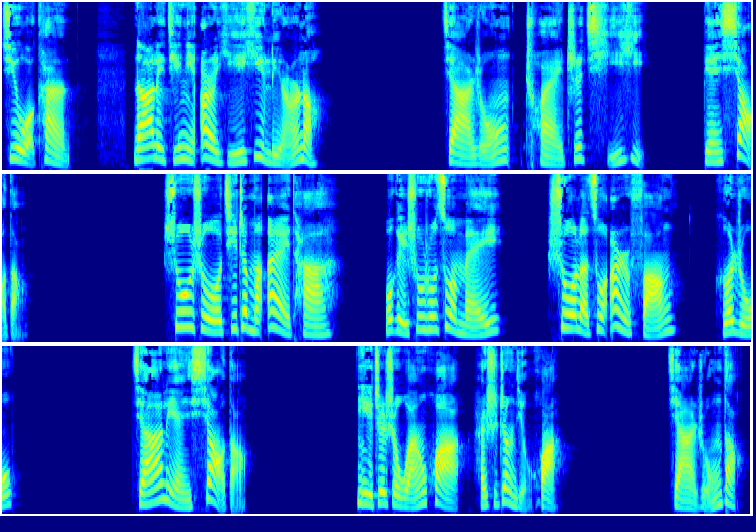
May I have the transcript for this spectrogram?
据我看，哪里及你二姨一灵呢？贾蓉揣知其意，便笑道。叔叔既这么爱他，我给叔叔做媒，说了做二房，何如？贾琏笑道：“你这是玩话还是正经话？”贾蓉道：“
